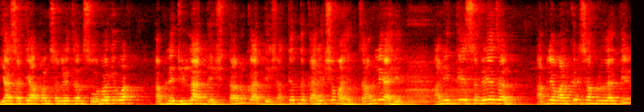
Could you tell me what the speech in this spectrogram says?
यासाठी आपण सगळेजण सहभागी व्हा. आपले जिल्हा अध्यक्ष तालुका अध्यक्ष अत्यंत कार्यक्षम आहेत चांगले आहेत. आणि ते सगळेजण आपल्या वारकरी संप्रदायातील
